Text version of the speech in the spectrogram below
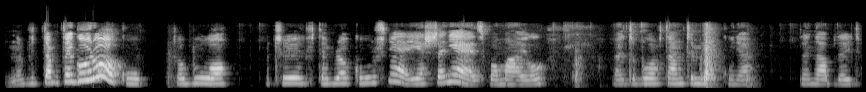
Nawet tamtego roku to było. Znaczy w tym roku już nie, jeszcze nie jest po maju. Ale to było w tamtym roku, nie? Ten update.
